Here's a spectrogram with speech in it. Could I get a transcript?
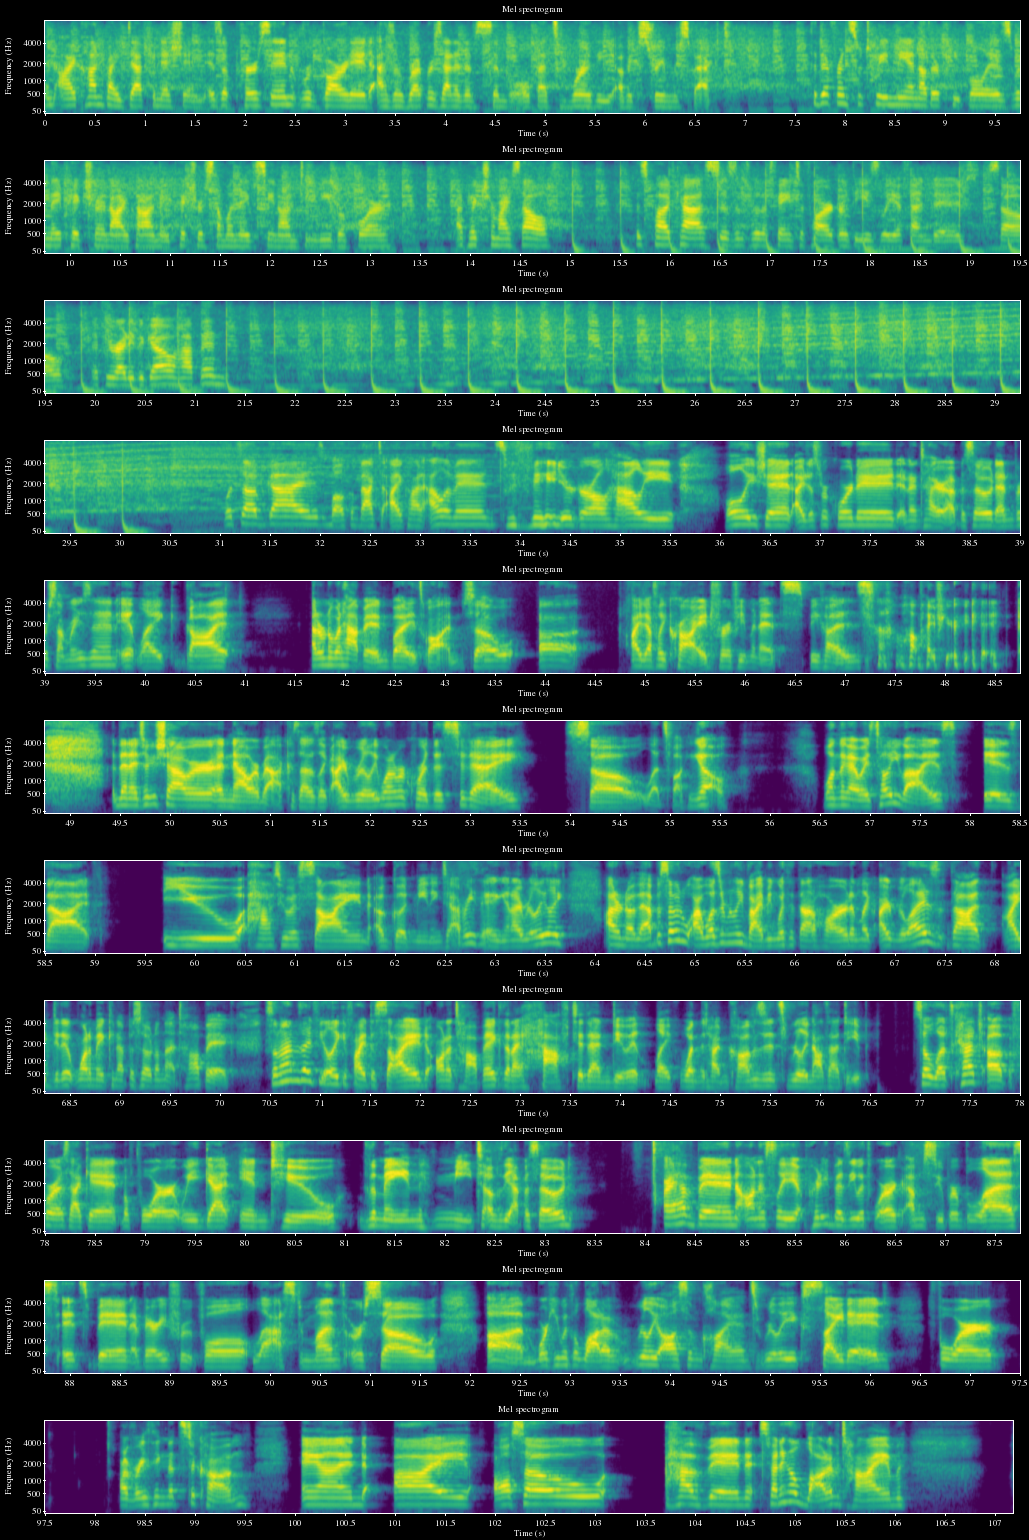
An icon, by definition, is a person regarded as a representative symbol that's worthy of extreme respect. The difference between me and other people is when they picture an icon, they picture someone they've seen on TV before. I picture myself. This podcast isn't for the faint of heart or the easily offended. So if you're ready to go, hop in. What's up, guys? Welcome back to Icon Elements with me, your girl, Hallie. Holy shit, I just recorded an entire episode, and for some reason, it like got I don't know what happened, but it's gone. So, uh, I definitely cried for a few minutes because I'm on my period. then I took a shower and now we're back because I was like, I really want to record this today. So let's fucking go. One thing I always tell you guys is that you have to assign a good meaning to everything. And I really like, I don't know, the episode, I wasn't really vibing with it that hard. And like, I realized that I didn't want to make an episode on that topic. Sometimes I feel like if I decide on a topic that I have to then do it like when the time comes and it's really not that deep. So let's catch up for a second before we get into the main meat of the episode. I have been honestly pretty busy with work. I'm super blessed. It's been a very fruitful last month or so. Um, working with a lot of really awesome clients, really excited for everything that's to come. And I also have been spending a lot of time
